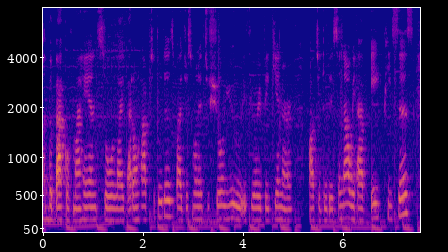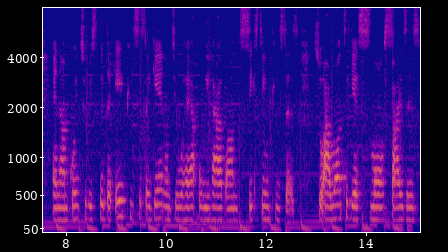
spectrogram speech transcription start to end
on the back of my hand so like I don't have to do this but I just wanted to show you if you're a beginner how to do this. So now we have eight pieces and I'm going to resplit the eight pieces again until we have, we have um, 16 pieces. So I want to get small sizes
